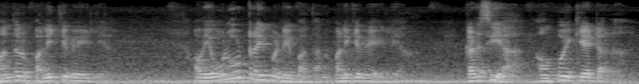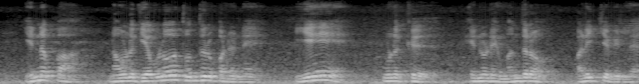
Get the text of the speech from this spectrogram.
மந்திரம் பலிக்கவே இல்லையா? அவன் எவ்வளோ ட்ரை பண்ணி பார்த்தானா பழிக்கவே இல்லையா? கடைசியாக அவன் போய் கேட்டானா என்னப்பா நான் உனக்கு எவ்வளோ தொந்தரவு பண்ணனே? ஏன் உனக்கு என்னுடைய மந்திரம் பழிக்கவில்லை?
